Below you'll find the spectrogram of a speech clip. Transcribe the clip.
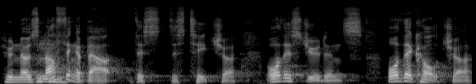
who knows nothing about this, this teacher or their students or their culture.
